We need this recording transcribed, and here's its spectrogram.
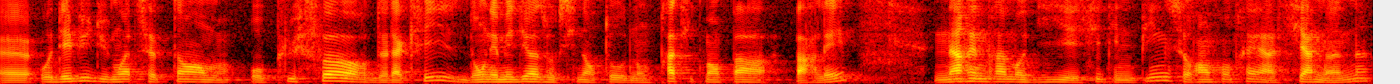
euh, au début du mois de septembre, au plus fort de la crise, dont les médias occidentaux n'ont pratiquement pas parlé, Narendra Modi et Xi Jinping se rencontraient à Xiamen,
